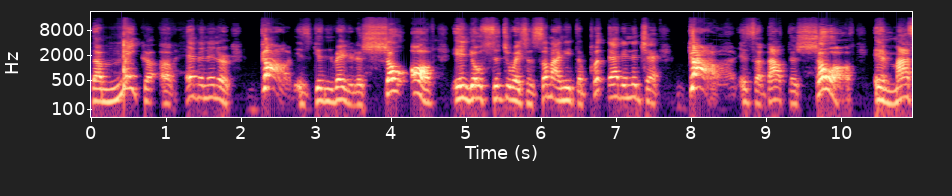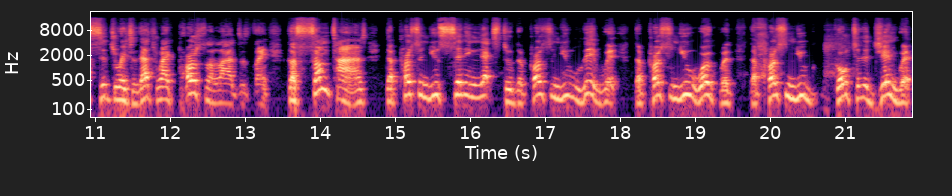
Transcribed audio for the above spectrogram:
the maker of heaven and earth. God is getting ready to show off in your situation. Somebody need to put that in the chat. God is about to show off in my situation. That's why I personalize this thing. Because sometimes the person you sitting next to, the person you live with, the person you work with, the person you go to the gym with,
